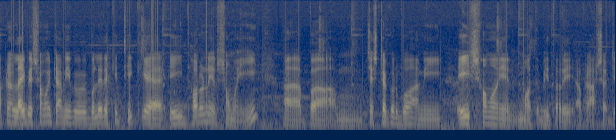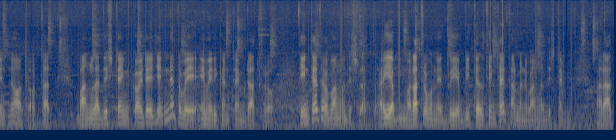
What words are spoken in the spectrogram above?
আপনার লাইভের সময়টা আমি বলে রাখি, ঠিক এই ধরনের সময়ই চেষ্টা করব আমি এই সময়ের মত ভিতরে আপনার আসার জন্য, অর্থাৎ বাংলাদেশ টাইম কয়টায় জানি না, তবে আমেরিকান টাইম রাত্র তিনটায় তবে বাংলাদেশ রাত ইয়া রাত্র মানে বিকেল তিনটায়, তার মানে বাংলাদেশ টাইম রাত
